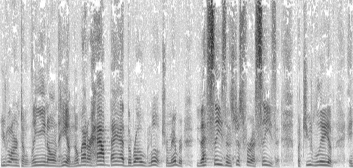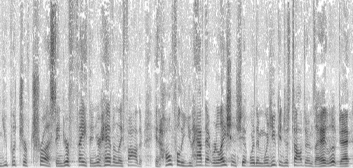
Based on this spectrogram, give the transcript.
You learn to lean on Him no matter how bad the road looks. Remember, that season's just for a season. But you live and you put your trust and your faith in your Heavenly Father. And hopefully you have that relationship with Him where you can just talk to Him and say, hey, look, Jack,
